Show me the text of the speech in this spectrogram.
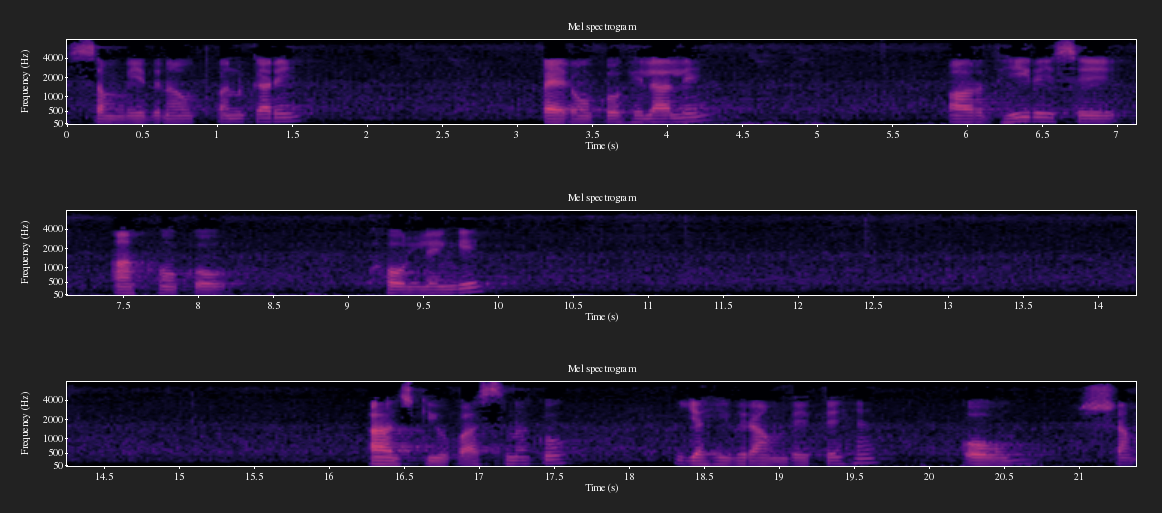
संवेदना उत्पन्न करें। पैरों को हिला लें और धीरे से आँखों को खोल लेंगे। आज की उपासना को यही विराम देते हैं। ओम शम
